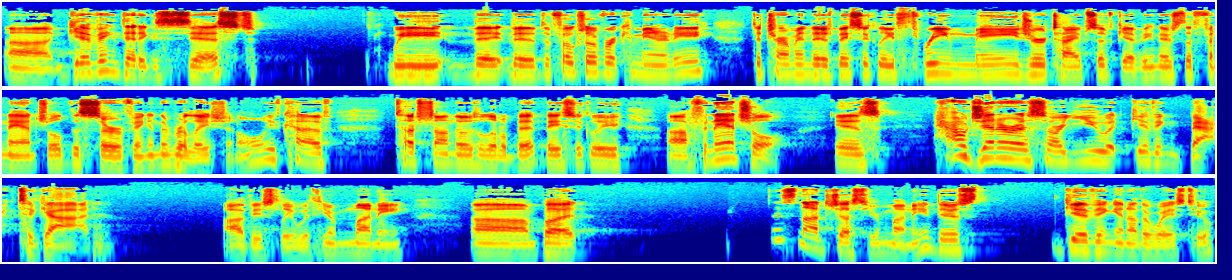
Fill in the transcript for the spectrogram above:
uh, giving that exist. We, the, the, the folks over at Community determined there's basically three major types of giving there's the financial, the serving, and the relational. We've kind of touched on those a little bit. Basically, uh, financial is how generous are you at giving back to God? obviously, with your money. Um, but it's not just your money, there's giving in other ways too.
